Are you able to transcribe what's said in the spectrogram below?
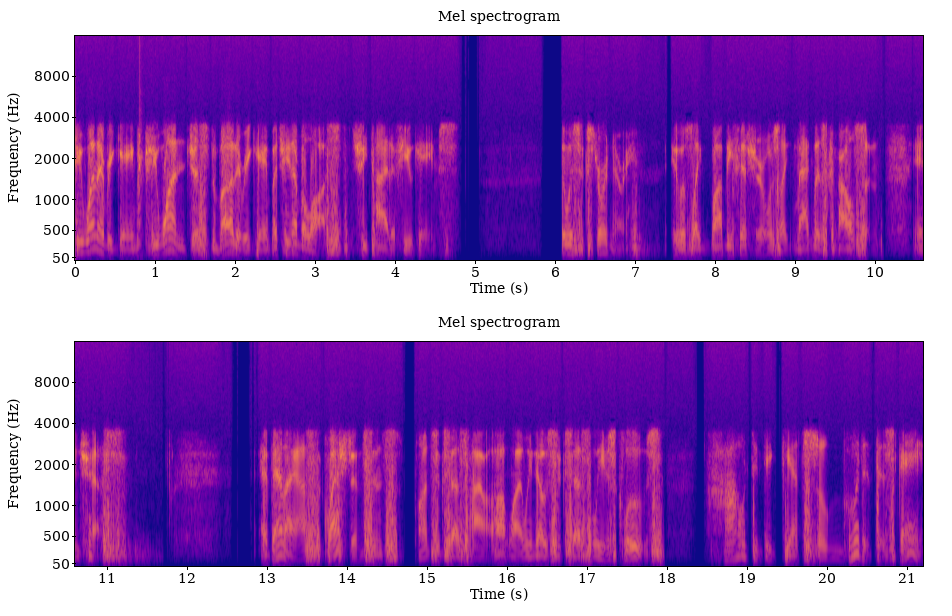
she won every game. She won just about every game, but she never lost. She tied a few games. It was extraordinary. It was like Bobby Fischer. It was like Magnus Carlsen in chess. And then I asked the question since on Success Hotline we know success leaves clues. How did you get so good at this game?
